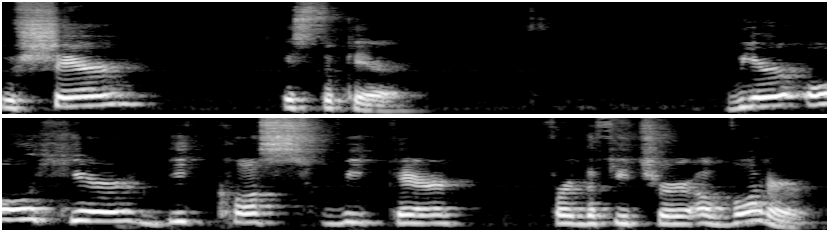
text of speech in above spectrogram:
to share is to care. We are all here because we care for the future of water.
